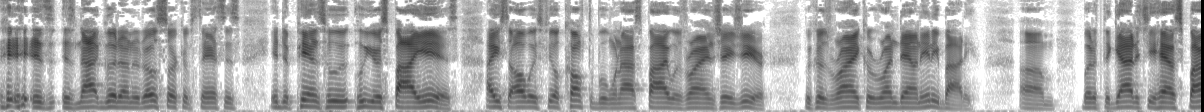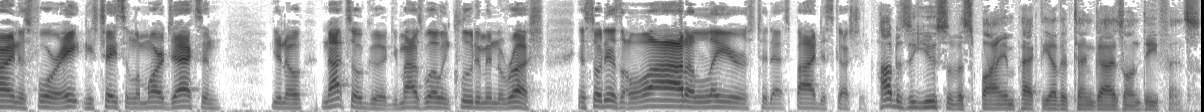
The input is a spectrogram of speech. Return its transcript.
is is not good under those circumstances. It depends who who your spy is. I used to always feel comfortable when our spy was Ryan Shazier because Ryan could run down anybody. Um, but if the guy that you have spying is four eight and he's chasing Lamar Jackson, you know, not so good. You might as well include him in the rush. And so there's a lot of layers to that spy discussion. How does the use of a spy impact the other 10 guys on defense?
